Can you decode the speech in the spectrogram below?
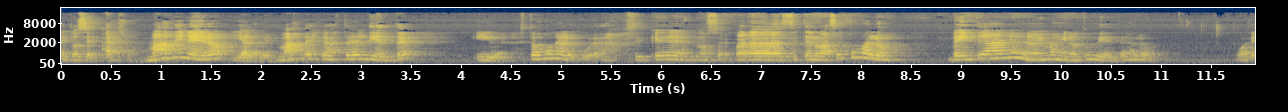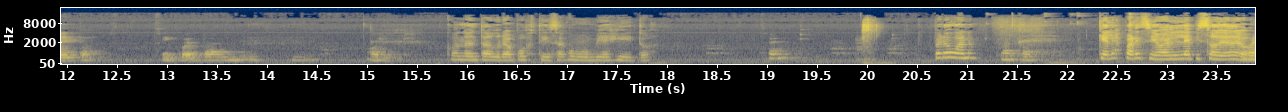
Entonces, eso es más dinero y a la vez más desgaste del diente. Y bueno, esto es una locura. Así que, no sé, para si te lo haces como a los 20 años, yo no me imagino tus dientes a los 40, 50 años. Con dentadura postiza como un viejito. Sí. Pero bueno. ¿Qué les pareció el episodio de hoy?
